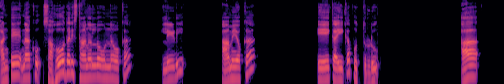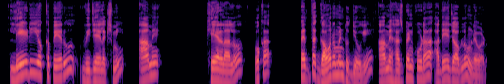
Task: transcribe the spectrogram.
అంటే నాకు సహోదరి స్థానంలో ఉన్న ఒక లేడీ ఆమె యొక్క ఏకైక పుత్రుడు. ఆ లేడీ యొక్క పేరు విజయలక్ష్మి ఆమె కేరళలో ఒక పెద్ద గవర్నమెంట్ ఉద్యోగి ఆమె హస్బెండ్ కూడా అదే జాబ్లో ఉండేవాడు.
